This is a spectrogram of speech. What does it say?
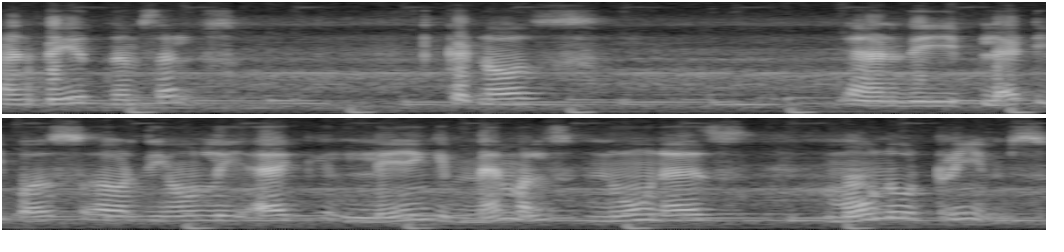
and bathe themselves. Echidnas and the platypus are the only egg-laying mammals known as monotremes.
